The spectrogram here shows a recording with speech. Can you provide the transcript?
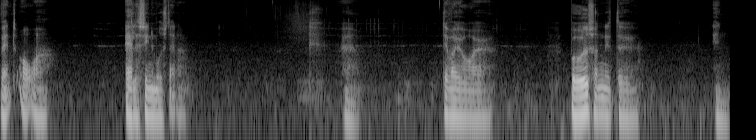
vandt over alle sine modstandere. Øh, det var jo øh, både sådan et øh, en,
